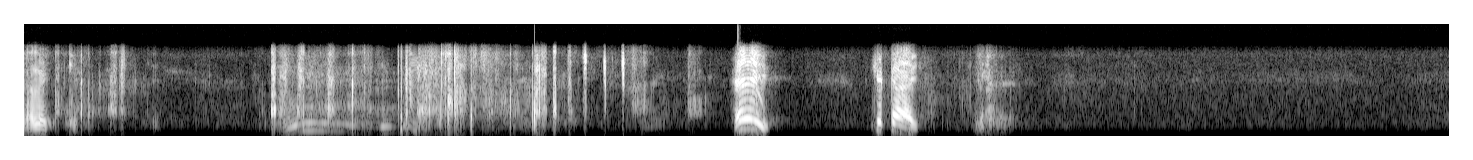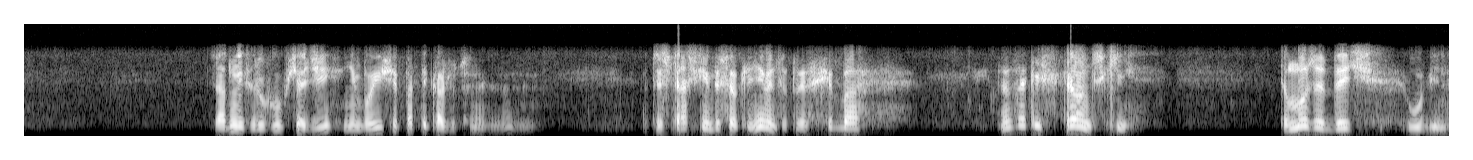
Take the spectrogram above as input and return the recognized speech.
Za lekkie. Hej! Czekaj! Żadnych ruchów siedzi, nie boi się patyka rzuconego. A to jest strasznie wysokie, nie wiem co to jest, chyba to są jakieś strączki. To może być łubin.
